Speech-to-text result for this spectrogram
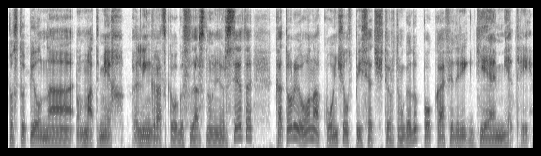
Поступил на матмех Ленинградского государственного университета, который он окончил в 1954 году по кафедре геометрии.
